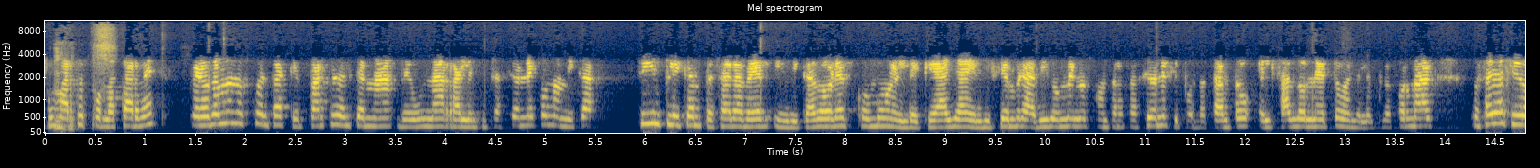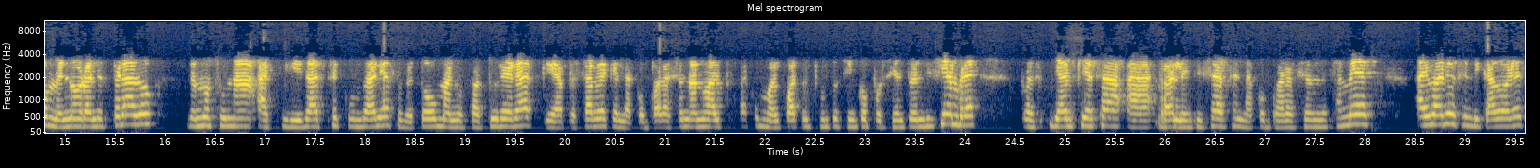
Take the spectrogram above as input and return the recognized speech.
su martes por la tarde, pero démonos cuenta que parte del tema de una ralentización económica sí implica empezar a ver indicadores como el de que haya en diciembre habido menos contrataciones y por lo tanto el saldo neto en el empleo formal pues haya sido menor al esperado. Vemos una actividad secundaria, sobre todo manufacturera, que a pesar de que la comparación anual está como al 4.5% en diciembre, pues ya empieza a ralentizarse en la comparación de ese mes. Hay varios indicadores,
